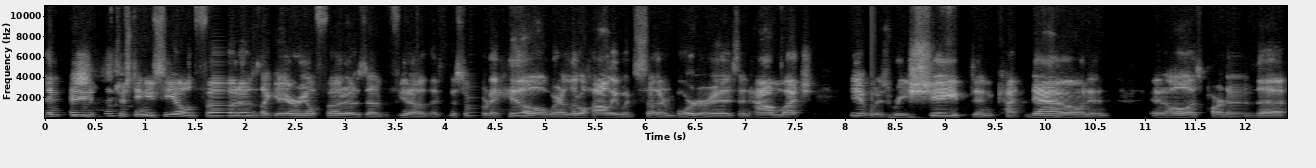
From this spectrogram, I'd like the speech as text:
And, and it's interesting you see old photos like aerial photos of you know the, the sort of hill where little hollywood southern border is and how much it was reshaped and cut down and and all as part of the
